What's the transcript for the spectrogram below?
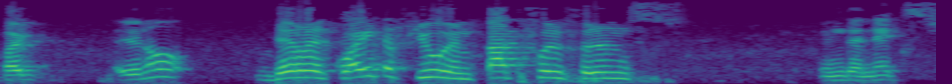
but you know, there were quite a few impactful films in the next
